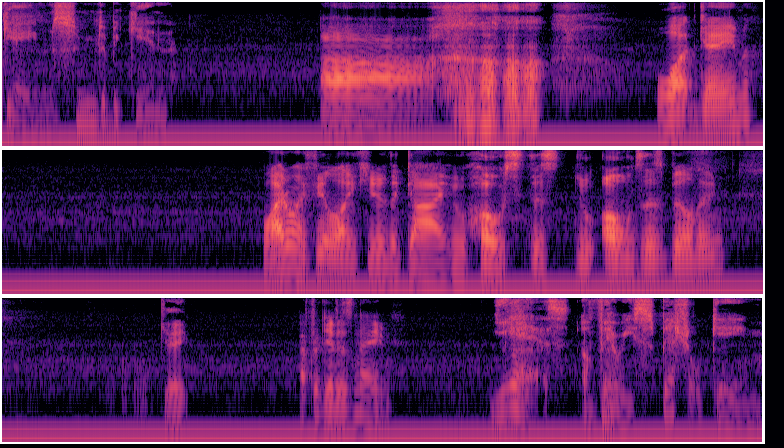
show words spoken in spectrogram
game soon to begin. Uh. what game? Why do I feel like you're the guy who hosts this, who owns this building? Game. I forget his name. Yes, a very special game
